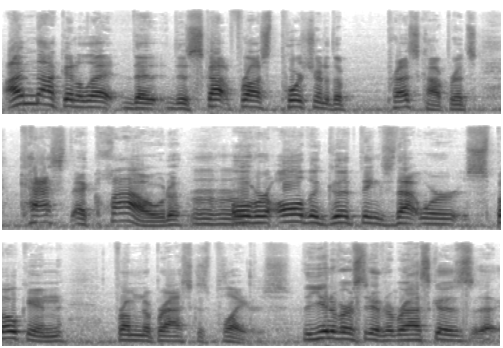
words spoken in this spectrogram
I'm not going to let the, the Scott Frost portion of the press conference cast a cloud mm-hmm. over all the good things that were spoken from Nebraska's players. The University of Nebraska's uh,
